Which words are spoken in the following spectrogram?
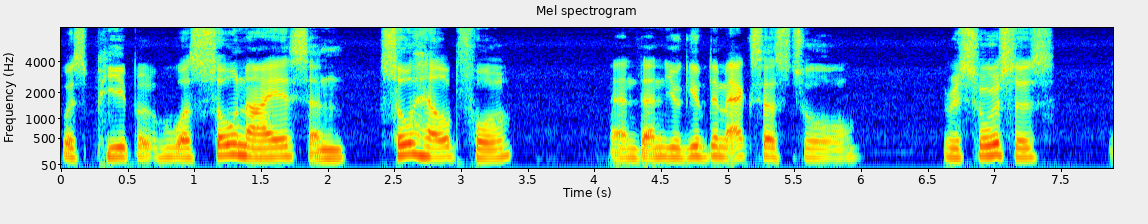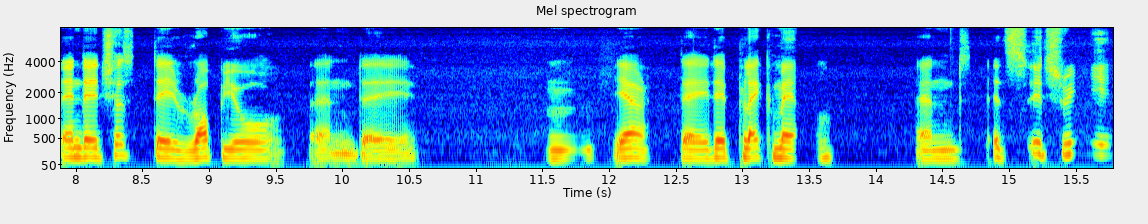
with people who was so nice and so helpful. And then you give them access to resources and they just, they rob you and they, mm, yeah, they, they blackmail. And it's, it's really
